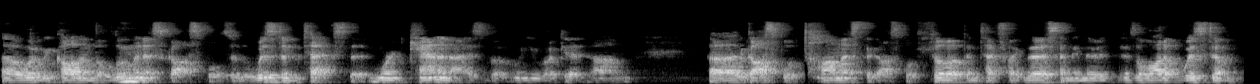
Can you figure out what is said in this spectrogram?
uh, what do we call them? The luminous gospels or the wisdom texts that weren't canonized, but when you look at, um, uh, the Gospel of Thomas, the Gospel of Philip, and texts like this. I mean, there, there's a lot of wisdom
